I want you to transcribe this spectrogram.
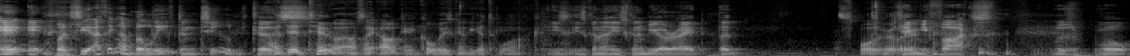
It, it, but see, I think I believed him too because I did too. I was like, okay, cool. He's gonna get to walk. He's, he's gonna he's gonna be all right. But Spoiler alert. Jamie Foxx was well,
